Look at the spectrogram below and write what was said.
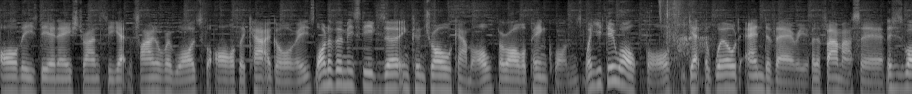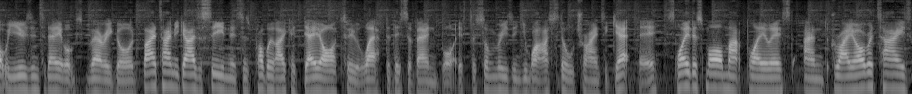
all these DNA strands you get the final rewards for all the categories. One of them is the exerting control camo for all pink ones. When you do all four, you get the world ender variant for the FAMAS here. This is what we're using today, it looks very good. By the time you guys are seeing this, there's probably like a day or two left of this event, but if for some reason you are still trying to get this, play the small map playlist and prioritize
